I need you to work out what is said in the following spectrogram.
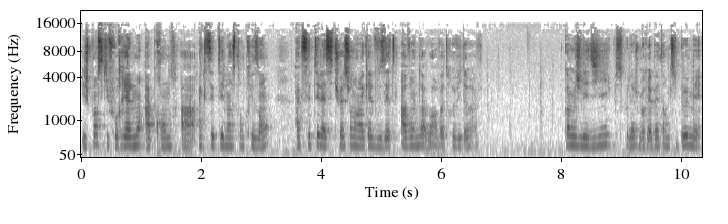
Et je pense qu'il faut réellement apprendre à accepter l'instant présent, accepter la situation dans laquelle vous êtes avant d'avoir votre vie de rêve. Comme je l'ai dit, parce que là je me répète un petit peu, mais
